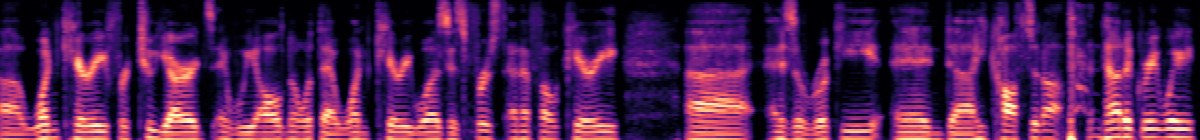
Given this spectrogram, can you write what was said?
uh, one carry for two yards, and we all know what that one carry was. His first NFL carry. Uh, as a rookie, and uh, he coughs it up. not a great way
